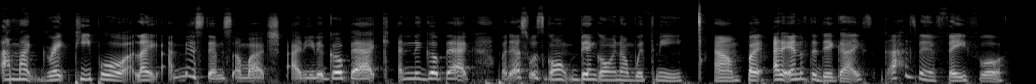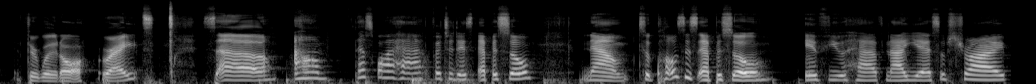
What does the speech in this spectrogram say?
uh, my great people. Like I miss them so much. I need to go back. I need to go back. But that's what's going been going on with me. Um, but at the end of the day, guys, God has been faithful through it all, right? So, um, that's all I have for today's episode. Now, to close this episode, if you have not yet subscribed,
